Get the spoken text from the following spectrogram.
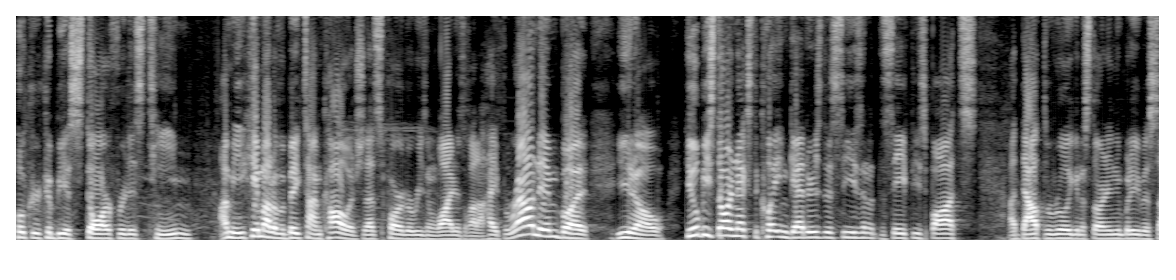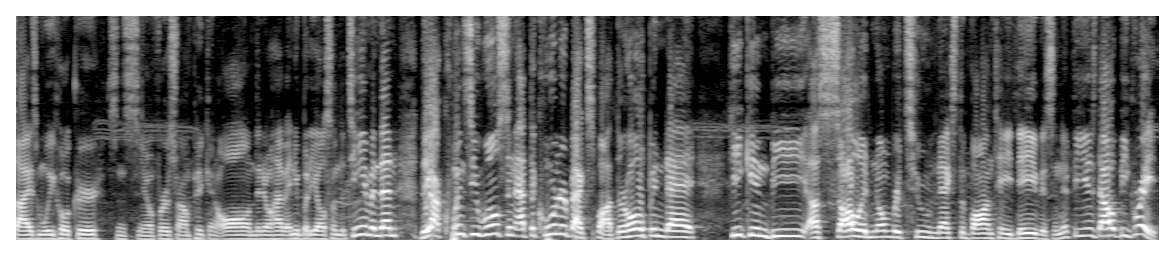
Hooker could be a star for this team. I mean, he came out of a big time college, so that's part of the reason why there's a lot of hype around him. But, you know, he'll be starting next to Clayton Geathers this season at the safety spots. I doubt they're really going to start anybody besides Malik Hooker since, you know, first round pick and all, and they don't have anybody else on the team. And then they got Quincy Wilson at the cornerback spot. They're hoping that he can be a solid number two next to Vontae Davis. And if he is, that would be great.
